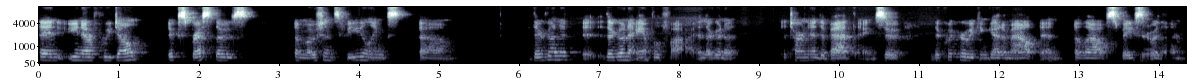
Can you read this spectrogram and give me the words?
And you know, if we don't express those emotions, feelings, um, they're gonna they're gonna amplify and they're gonna turn into bad things. So the quicker we can get them out and allow space yeah. for them,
